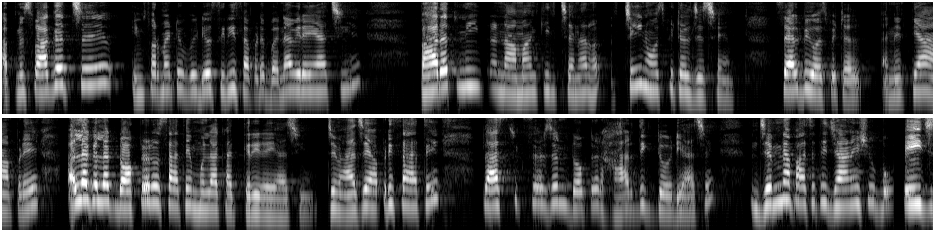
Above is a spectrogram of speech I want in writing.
આપનું સ્વાગત છે. ઇન્ફોર્મેટિવ વીડિયો સિરીઝ આપણે બનાવી રહ્યા છીએ. ભારતની નામાંકિત ચેનલ ચેઇન હોસ્પિટલ જે છે, સેલ્બી હોસ્પિટલ, અને ત્યાં આપણે અલગ અલગ ડૉક્ટરો સાથે મુલાકાત કરી રહ્યા છીએ. જેમાં આજે આપણી સાથે plastic surgeon doctor Hardik Dodiya છે. જેમના પાસેથી જાણીશું પેજ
